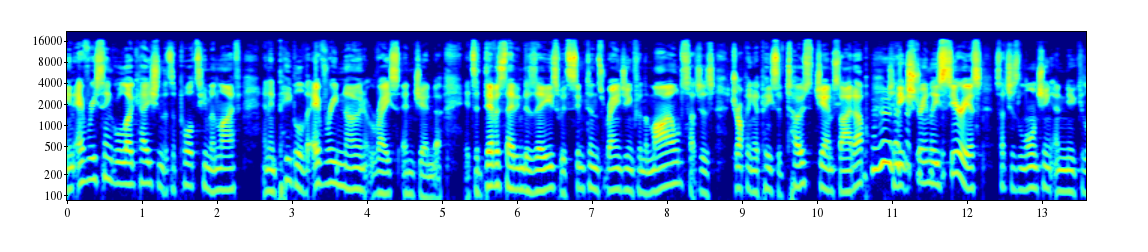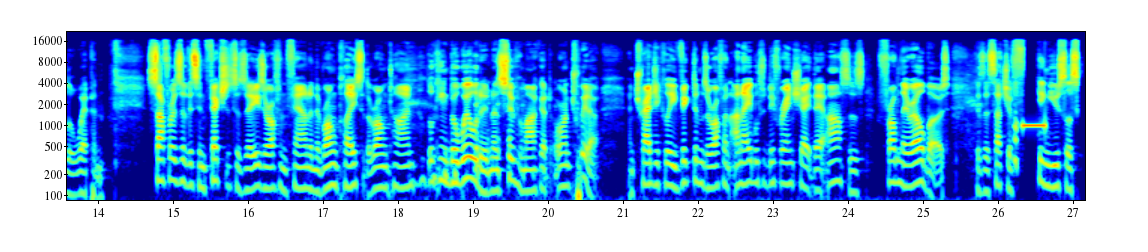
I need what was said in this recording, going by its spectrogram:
in every single location that supports human life, and in people of every known race and gender. It's a devastating disease with symptoms ranging from the mild, such as dropping a piece of toast jam side up, to the extremely serious, such as launching a nuclear weapon. Sufferers of this infectious disease are often found in the wrong place at the wrong time, looking bewildered in a supermarket or on Twitter. And tragically, victims are often unable to differentiate their asses from their elbows because they're such a fing useless c-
